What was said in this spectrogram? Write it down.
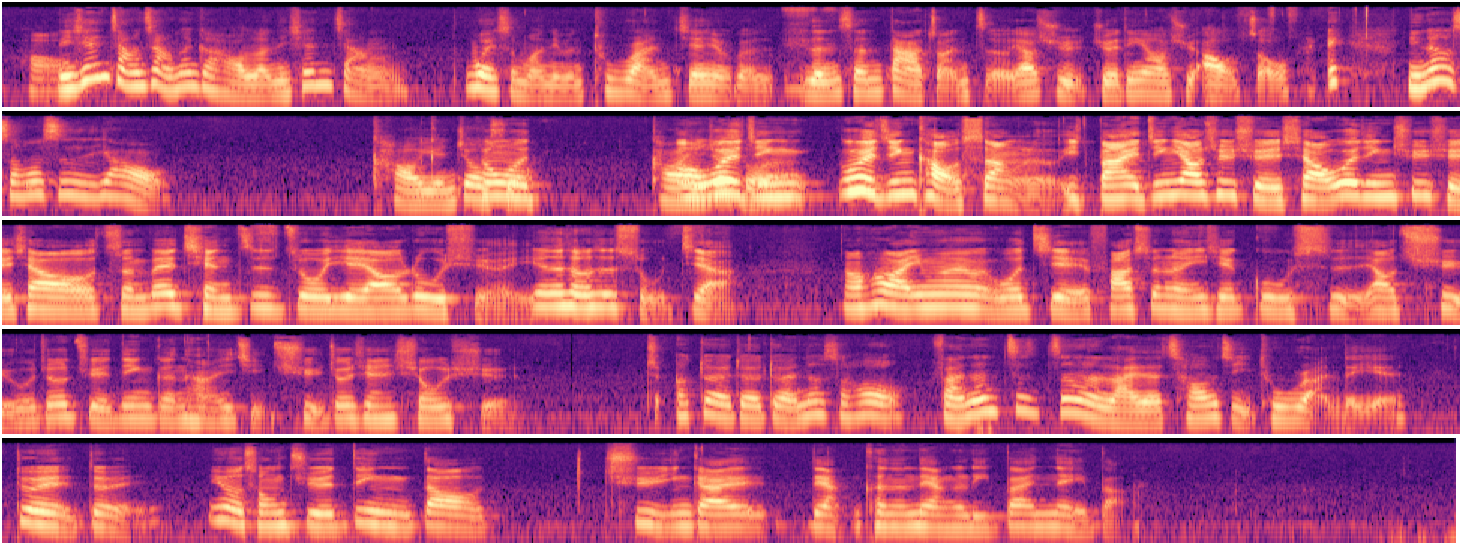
好，你先讲讲那个好了，你先讲为什么你们突然间有个人生大转折，要去决定要去澳洲？哎、你那个时候是要考研究所？考哦，我已经我已经考上了，已本来已经要去学校，我已经去学校准备前置作业要入学，因为那时候是暑假。然后后来因为我姐发生了一些故事要去，我就决定跟她一起去，就先休学。就啊，对对对，那时候反正这真的来的超级突然的耶。对对，因为我从决定到去应该两可能两个礼拜内吧。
